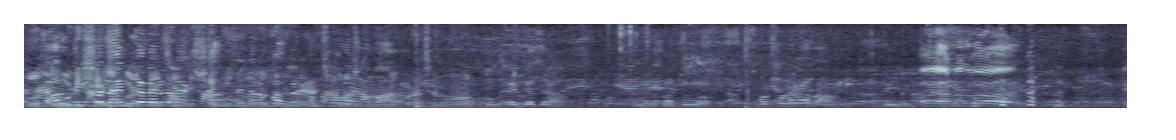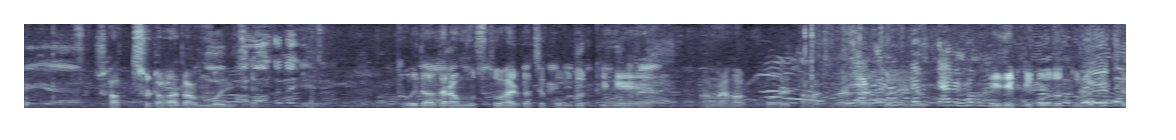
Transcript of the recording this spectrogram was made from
পুরো দৌড়ি শেষ করে দিয়েছে যে সবুজ ম্যাচ পুরো ঝামেলা করেছে নর কবুতর সাতশো টাকা দাম বলছে। ওই দাদারা মুস্তফার কাছে কবুতর কিনে আনা হওয়ার পরে তাড়াতাড়ি গাড়ি চলে গেল। এই যে একটি কবুতর তুলে দিচ্ছে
